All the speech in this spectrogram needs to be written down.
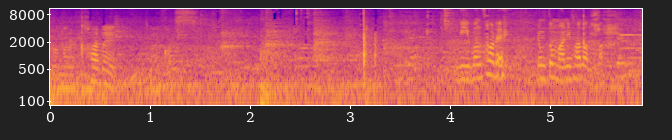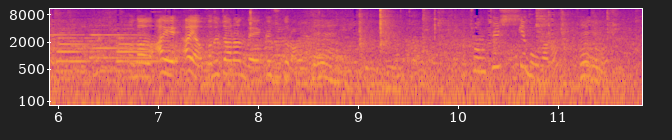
저는 카레 돈가스. 우리 이번 설에 용돈 많이 받았나? 아, 난 아예 아예 안 받을 줄 알았는데 꽤 주더라고. 총 75만 원? 응.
